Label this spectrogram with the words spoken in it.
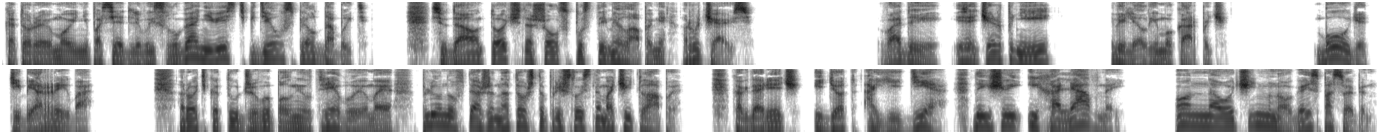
которое мой непоседливый слуга невесть где успел добыть. Сюда он точно шел с пустыми лапами, ручаюсь. «Воды зачерпни», — велел ему Карпыч. «Будет тебе рыба». Родька тут же выполнил требуемое, плюнув даже на то, что пришлось намочить лапы. Когда речь идет о еде, да еще и халявной, он на очень многое способен.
